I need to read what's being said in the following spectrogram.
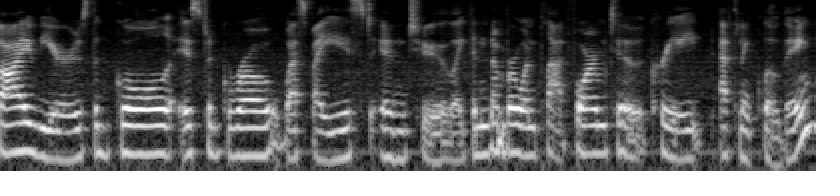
five years, the goal is to grow West by East into like the number one platform to create ethnic clothing,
